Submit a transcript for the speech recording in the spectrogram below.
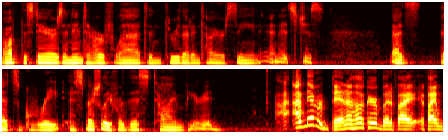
up the stairs and into her flat and through that entire scene. And it's just, that's, that's great, especially for this time period. I've never been a hooker, but if I if I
